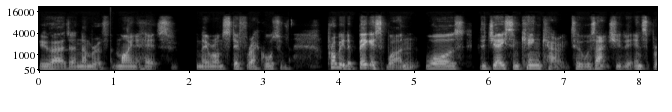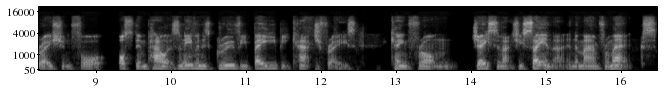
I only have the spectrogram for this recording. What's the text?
who had a number of minor hits and they were on stiff records. Probably the biggest one was the Jason King character was actually the inspiration for Austin Powers and even his groovy baby catchphrase came from Jason actually saying that in The Man from X.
